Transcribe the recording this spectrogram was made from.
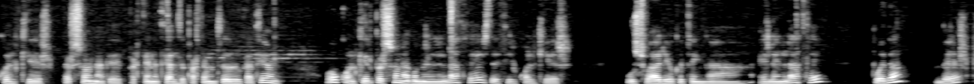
cualquier persona que pertenece al Departamento de Educación o cualquier persona con el enlace, es decir, cualquier usuario que tenga el enlace, pueda ver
